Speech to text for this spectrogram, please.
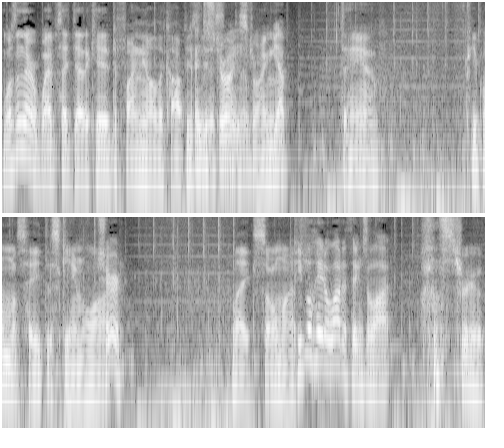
Wasn't there a website dedicated to finding all the copies and of this destroying, and destroying them. them? Damn. People must hate this game a lot. Sure. Like so much. People hate a lot of things a lot. That's true.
